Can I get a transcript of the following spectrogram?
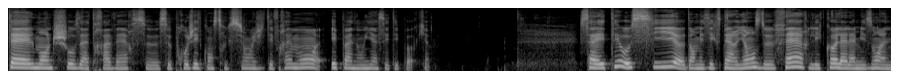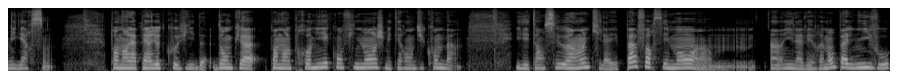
tellement de choses à travers ce, projet de construction et j'étais vraiment épanouie à cette époque. Ça a été aussi euh, dans mes expériences de faire l'école à la maison à de mes garçons pendant la période Covid. Donc euh, pendant le premier confinement, je m'étais rendu compte, ben, il était en CE1, qu'il n'avait pas forcément, il avait vraiment pas le niveau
